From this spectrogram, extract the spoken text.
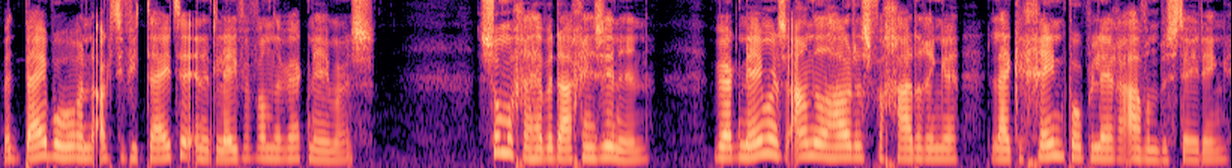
met bijbehorende activiteiten in het leven van de werknemers. Sommigen hebben daar geen zin in. Werknemers-aandeelhoudersvergaderingen lijken geen populaire avondbesteding.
